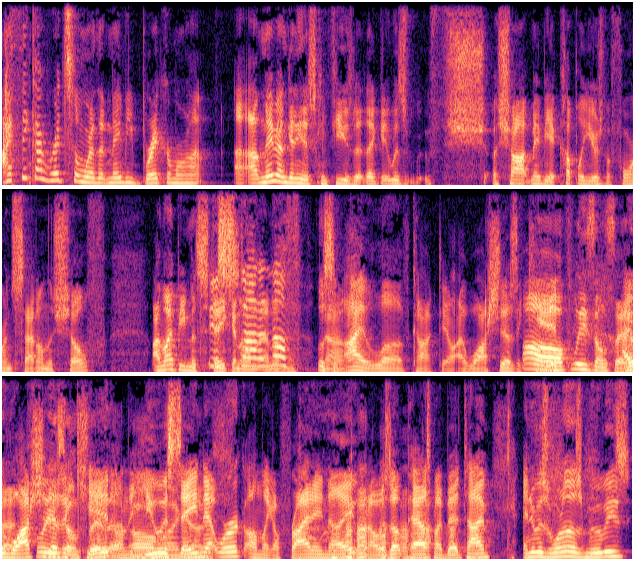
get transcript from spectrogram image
I think I read somewhere that maybe Breaker Moran. Uh, maybe I'm getting this confused, but like it was sh- a shot maybe a couple years before and sat on the shelf. I might be mistaken It's on not that. enough. Listen, no. I love Cocktail. I watched it as a kid. Oh, please don't say I that. watched it as a kid on the Oh, USA. Network on like a Friday night when I was up past my bedtime, and it was one of those movies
